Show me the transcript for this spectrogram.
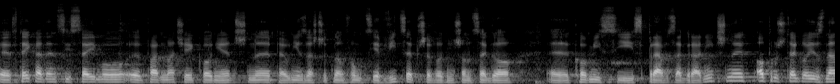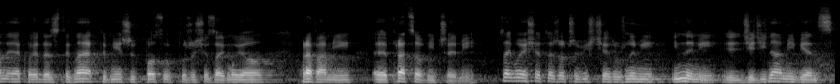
Y, W tej kadencji Sejmu pan Maciej Konieczny pełni zaszczytną funkcję wiceprzewodniczącego Komisji Spraw Zagranicznych. Oprócz tego jest znany jako jeden z tych najaktywniejszych posłów, którzy się zajmują prawami pracowniczymi. Zajmuje się też oczywiście różnymi innymi dziedzinami, więc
